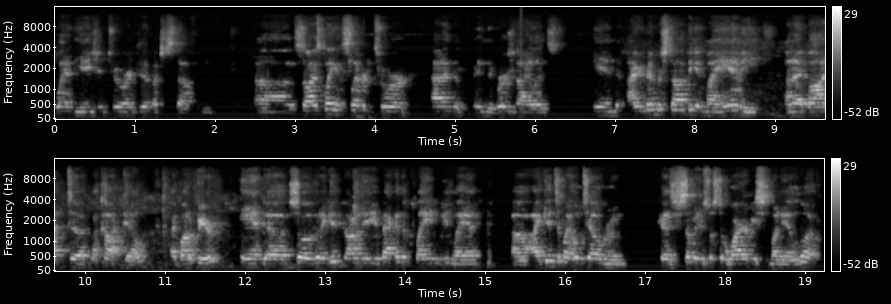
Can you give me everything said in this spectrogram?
plan the Asian tour and did a bunch of stuff. And, uh, so I was playing a celebrity tour out in the in the Virgin Islands, and I remember stopping in Miami and I bought uh, a cocktail. I bought a beer, and uh, so when I get on the back of the plane, we land. Uh, I get to my hotel room because somebody was supposed to wire me some money. I look,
